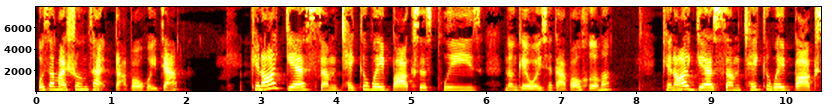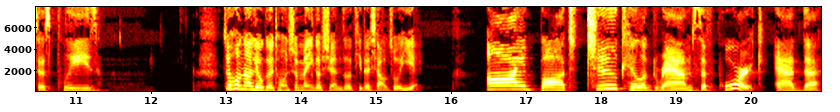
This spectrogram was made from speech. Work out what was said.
我想把剩菜打包回家。Can I get some takeaway boxes, please? 能给我一些打包盒吗？Can I get some takeaway boxes, please? 最后呢，留给同学们一个选择题的小作业。I bought two kilograms of pork at the。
